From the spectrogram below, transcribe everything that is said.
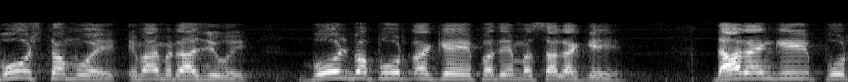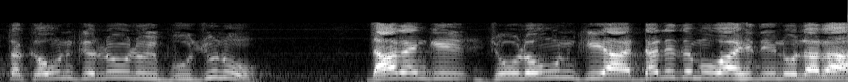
بوج تم وي امام رازي وي بوج به پورته کې په دې مسله کې دارنګي پورته کون کې لولوي بوجونو دارنګي جوړون کیا ډلې د موحدینو لرا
